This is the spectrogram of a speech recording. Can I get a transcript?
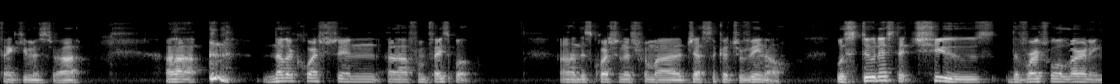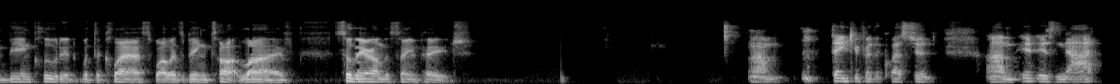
Thank you, Mr. Ott. Uh, another question uh, from Facebook. Uh, this question is from uh, Jessica Trevino. Will students that choose the virtual learning be included with the class while it's being taught live so they're on the same page? Um, thank you for the question. Um, it is not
